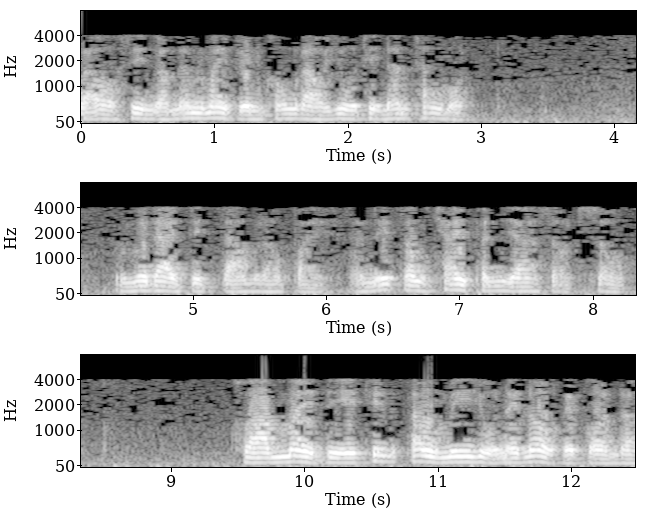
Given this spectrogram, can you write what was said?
เราสิ่งเหล่านั้นไม่เป็นของเราอยู่ที่นั้นทั้งหมด มันไม่ได้ติดตามเราไป อันนี้ต้องใช้ปัญญาสอดส่องความไม่ดีที่ต้องมีอยู่ในโลกแต่ก่อนเรา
